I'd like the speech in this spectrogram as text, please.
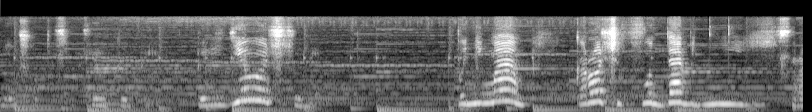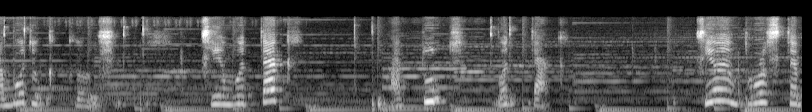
Ну что, посмотрим, переделать что ли? Понимаем, короче, фундамент не сработал, короче. Делаем вот так, а тут вот так. Делаем просто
